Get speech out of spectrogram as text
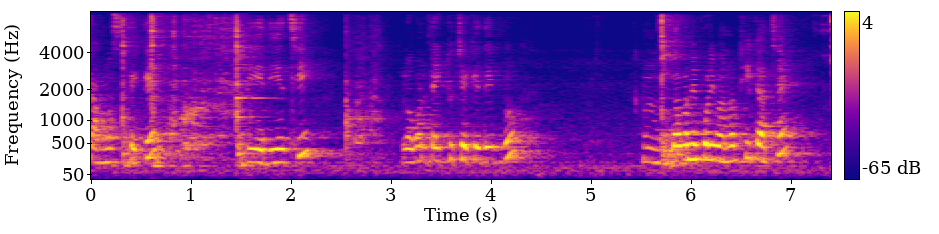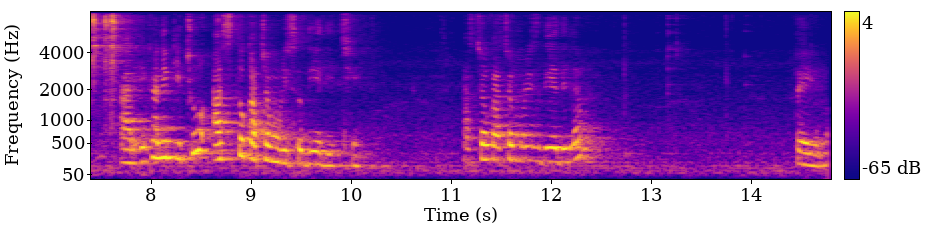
চামচ থেকে। দিয়ে দিয়েছি। লবণটা একটু চেকে দেখব। হুম, লবণের পরিমাণও ঠিক আছে। আর এখানে কিছু আস্ত কাঁচামরিচও দিয়ে দিচ্ছি। আস্ত কাঁচামরিচ দিয়ে দিলাম। হয়ে গেল।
